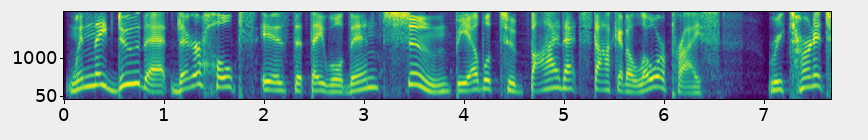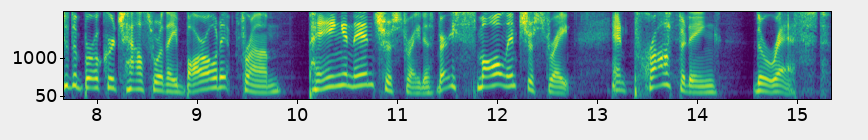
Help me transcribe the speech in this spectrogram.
When they do that, their hopes is that they will then soon be able to buy that stock at a lower price, return it to the brokerage house where they borrowed it from, paying an interest rate, a very small interest rate, and profiting the rest.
